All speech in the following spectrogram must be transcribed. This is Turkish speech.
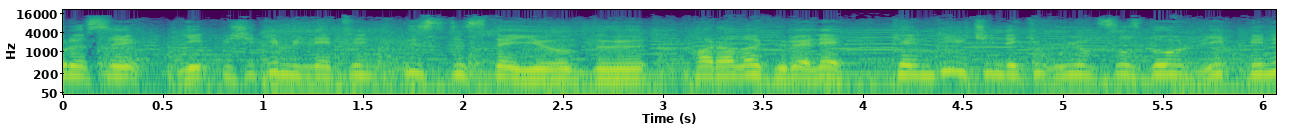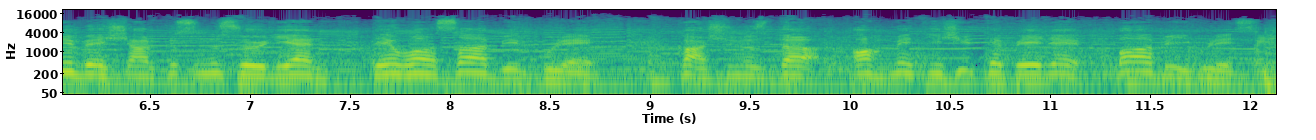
Burası 72 milletin üst üste yığıldığı, harala gürele, kendi içindeki uyumsuzluğun ritmini ve şarkısını söyleyen devasa bir kule. Karşınızda Ahmet Yeşiltepe ile Babil Kulesi.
